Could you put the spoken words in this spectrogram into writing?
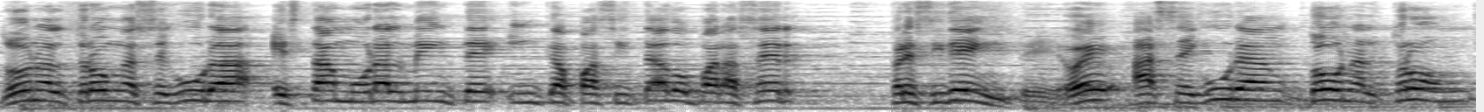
Donald Trump asegura está moralmente incapacitado para ser presidente. ¿eh? Aseguran Donald Trump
